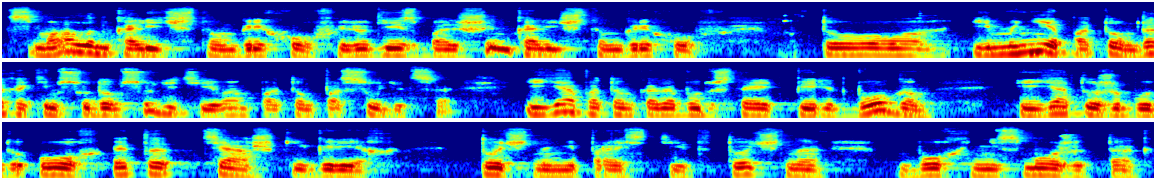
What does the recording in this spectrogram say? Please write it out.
с малым количеством грехов и людей с большим количеством грехов, то и мне потом, да, каким судом судите, и вам потом посудится. И я потом, когда буду стоять перед Богом, и я тоже буду, ох, это тяжкий грех, точно не простит, точно Бог не сможет так.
